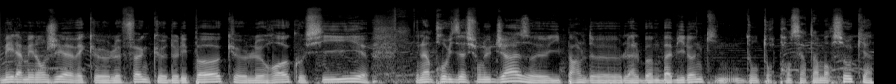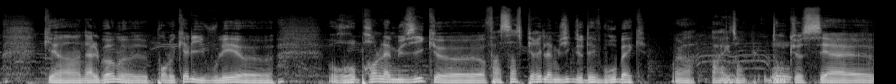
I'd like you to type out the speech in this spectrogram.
Mais il a mélangé avec euh, le funk de l'époque, euh, le rock aussi, l'improvisation du jazz, il parle de l'album Babylone dont on reprend certains morceaux qui est, un- album pour lequel il voulait reprendre la musique euh, enfin s'inspirer de la musique de Dave Brubeck voilà par exemple donc euh, c'est euh,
